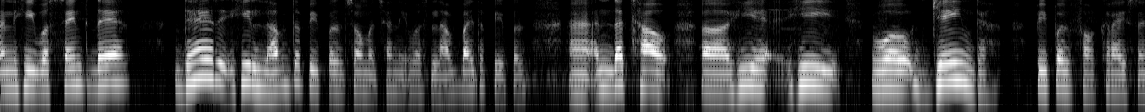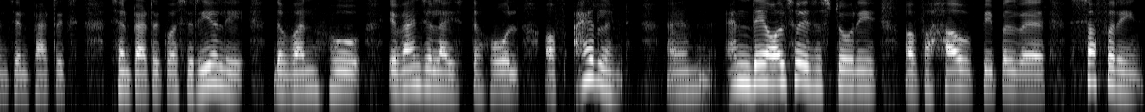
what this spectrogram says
and he was sent there there he loved the people so much and he was loved by the people uh, and that's how uh, he he gained people for Christ and St. Patrick's St. Patrick was really the one who evangelized the whole of Ireland and and there also is a story of how people were suffering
